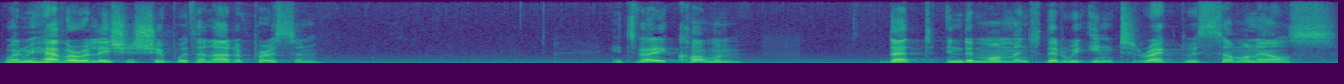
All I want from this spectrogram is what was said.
When we have a relationship with another person, it's very common that in the moment that we interact with someone else,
